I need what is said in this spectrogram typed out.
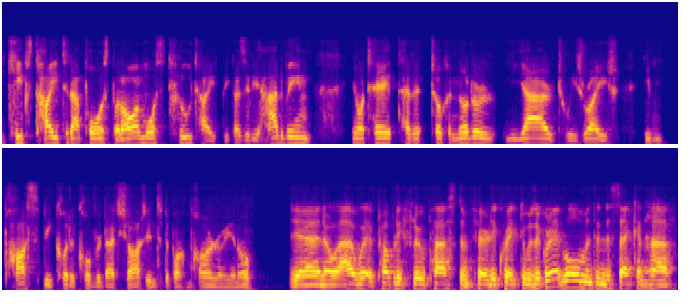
he keeps tight to that post, but almost too tight because if he had been you know ta ta- took another yard to his right, he possibly could have covered that shot into the bottom corner. You know. Yeah, no, I probably flew past them fairly quick. There was a great moment in the second half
